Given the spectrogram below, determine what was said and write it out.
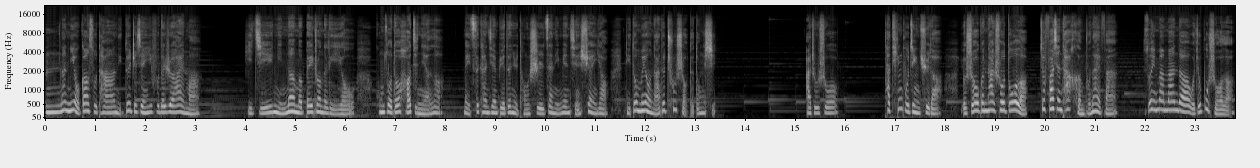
嗯，那你有告诉他你对这件衣服的热爱吗？以及你那么悲壮的理由？工作都好几年了，每次看见别的女同事在你面前炫耀，你都没有拿得出手的东西。”阿朱说：“他听不进去的，有时候跟他说多了，就发现他很不耐烦。”所以慢慢的，我就不说了。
